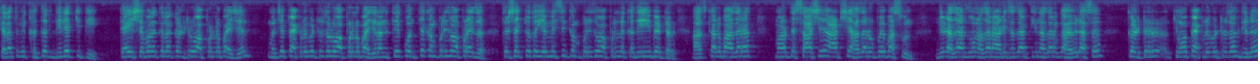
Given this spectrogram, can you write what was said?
त्याला तुम्ही खतं दिलेत किती त्या हिशोबाने त्याला कल्टर वापरलं पाहिजे. म्हणजे पॅक्लोबिट्रोझोल वापरलं पाहिजे. आणि ते कोणत्या कंपनीचं वापरायचं? तर शक्यतो एम एस सी कंपनीचं वापरलं कधीही बेटर आजकाल बाजारात मला वाटतं सहाशे आठशे हजार रुपयेपासून दीड हजार दोन हजार अडीच हजार तीन हजार घावेल असं कल्टर किंवा पॅक्लोबिट्रोझोल दिलं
